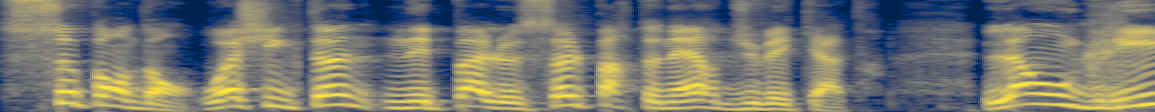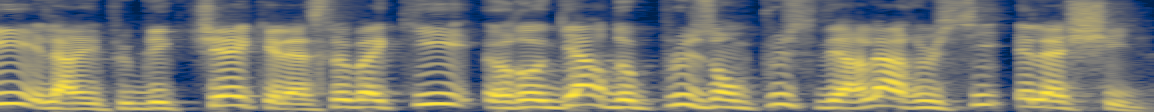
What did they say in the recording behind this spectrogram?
Cependant, Washington n'est pas le seul partenaire du V4. La Hongrie, la République tchèque et la Slovaquie regardent de plus en plus vers la Russie et la Chine,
